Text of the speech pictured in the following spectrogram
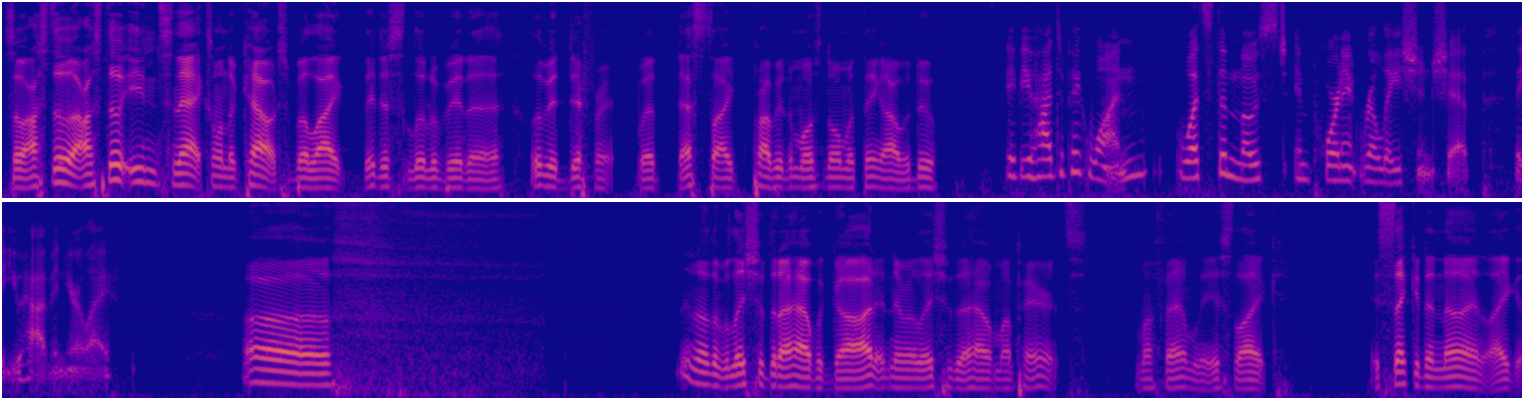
So I still I still eating snacks on the couch, but like they're just a little bit uh, a little bit different. But that's like probably the most normal thing I would do. If you had to pick one, what's the most important relationship that you have in your life? Uh, you know the relationship that I have with God and the relationship that I have with my parents my family. It's like it's second to none. Like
